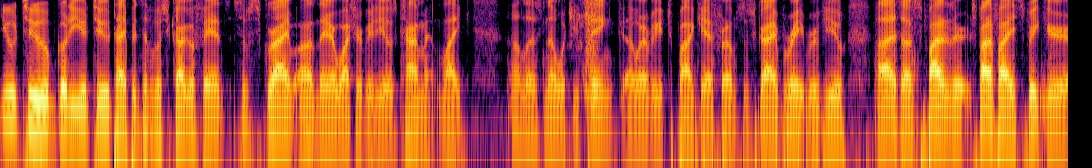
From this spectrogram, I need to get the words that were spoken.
YouTube, go to YouTube, type in typical Chicago fans, subscribe on there, watch our videos, comment, like. Uh, let us know what you think, uh, wherever you get your podcast from. Subscribe, rate, review. Uh, it's on Spotify, Spotify Spreaker,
